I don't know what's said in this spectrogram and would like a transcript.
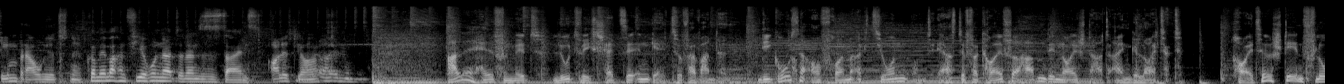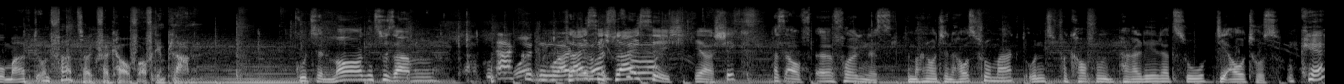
Den brauche ich jetzt nicht. Komm, wir machen 400 und dann ist es deins. Alles klar. Alle helfen mit, Ludwigs Schätze in Geld zu verwandeln. Die große Aufräumeaktion und erste Verkäufe haben den Neustart eingeläutet. Heute stehen Flohmarkt und Fahrzeugverkauf auf dem Plan. Guten Morgen zusammen. Ah, guten Morgen. Fleißig, fleißig. Ja, schick. Pass auf, äh, folgendes. Wir machen heute einen Hausflohmarkt und verkaufen parallel dazu die Autos. Okay.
